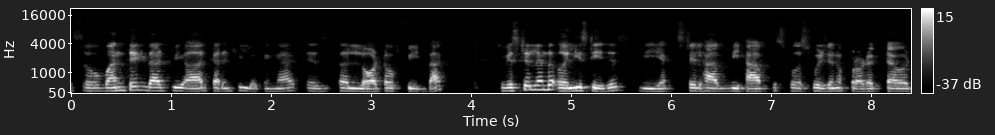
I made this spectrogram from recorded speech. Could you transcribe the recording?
So one thing that we are currently looking at is a lot of feedback. So we're still in the early stages. We still have we have this first version of product out,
